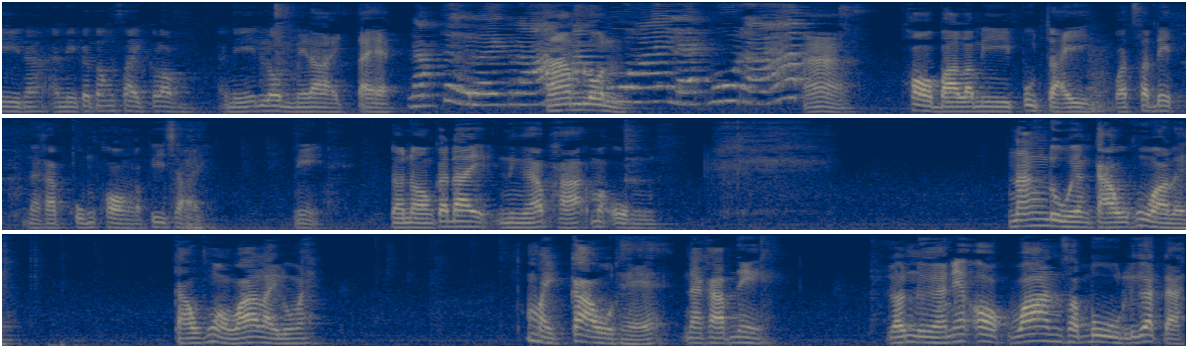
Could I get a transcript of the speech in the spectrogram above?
ดีๆนะ อันนี้ก็ต้องใส่กล่อง อันนี้หล่นไม่ได้ แตก นับถือเลยครับห้ามหล่น ทั้งผู้ให้และผู้รับ อ่าขอบารมีปู่ใจวัดเสด็จนะครับ คุ้มครองกับพี่ชาย นี่แล้วน้องก็ได้เนื้อพระมาองค์ นั่งดูอย่างเกาหัวเลย เกาหัวว่าอะไรรู้ไหมทำไมเก่าแท้นะครับนี่ แล้วเนื้อเนี่ยออกว่านสบู่เลือดอะ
